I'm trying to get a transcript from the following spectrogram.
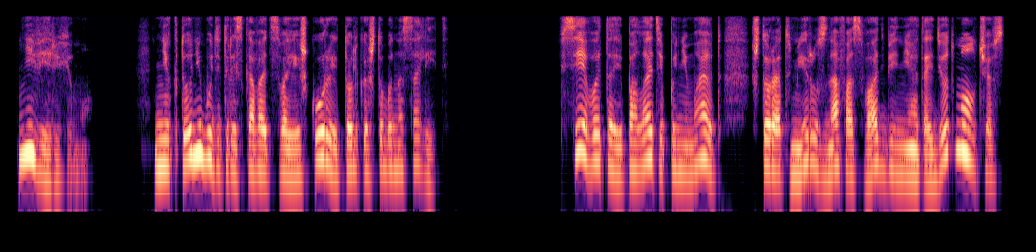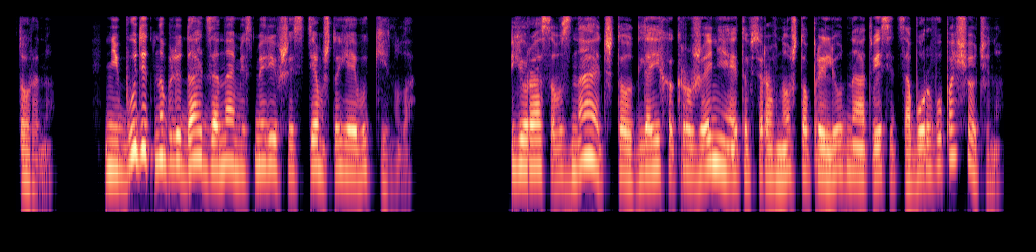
Не верю ему. Никто не будет рисковать своей шкурой только чтобы насолить. Все в этой палате понимают, что Ратмир, узнав о свадьбе, не отойдет молча в сторону, не будет наблюдать за нами, смирившись с тем, что я его кинула. Юрасов знает, что для их окружения это все равно, что прилюдно отвесить Сабурову пощечину.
